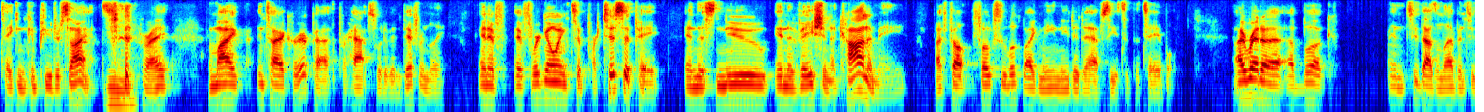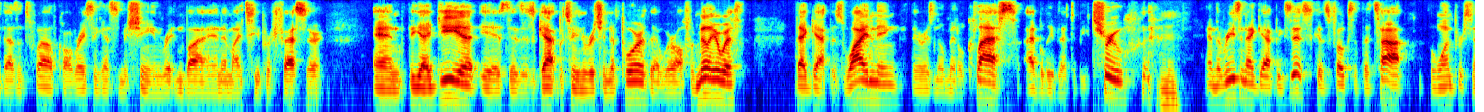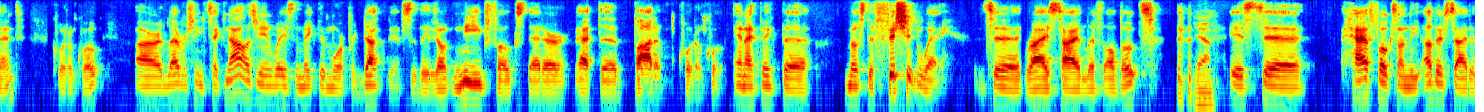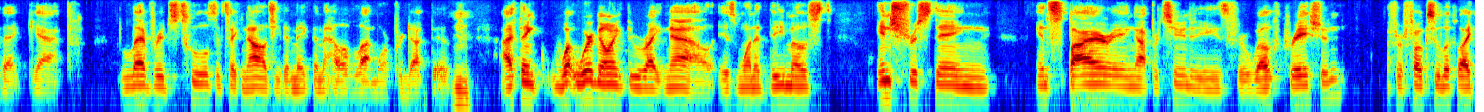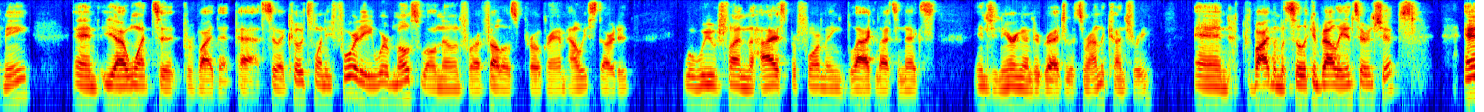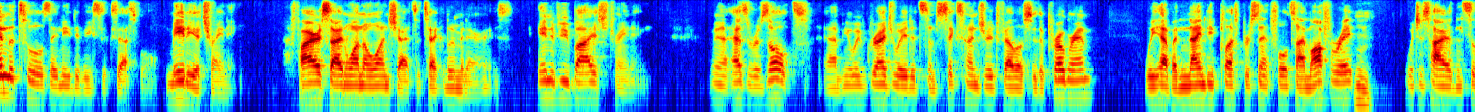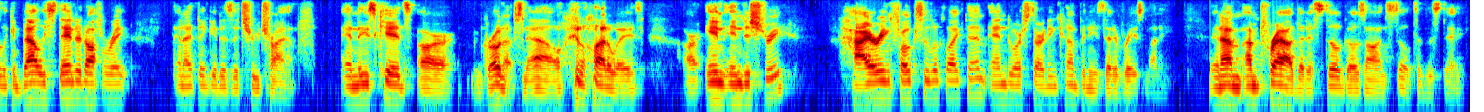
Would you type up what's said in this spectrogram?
taken computer science, Mm. right? My entire career path perhaps would have been differently. And if if we're going to participate in this new innovation economy, I felt folks who looked like me needed to have seats at the table. I read a, a book in 2011, 2012 called Race Against the Machine, written by an MIT professor. And the idea is there's this gap between rich and the poor that we're all familiar with. That gap is widening. There is no middle class. I believe that to be true. Mm. and the reason that gap exists because folks at the top, the 1%, quote unquote, are leveraging technology in ways to make them more productive. So they don't need folks that are at the bottom, quote unquote. And I think the most efficient way to rise tide, lift all boats Yeah. is to have folks on the other side of that gap leverage tools of technology to make them a hell of a lot more productive. Mm. I think what we're going through right now is one of the most interesting, inspiring opportunities for wealth creation for folks who look like me. And yeah, I want to provide that path. So at Code 2040, we're most well known for our fellows program, how we started, where we would find the highest performing Black Latinx engineering undergraduates around the country and provide them with Silicon Valley internships and the tools they need to be successful. Media training, fireside 101 chats with tech luminaries, interview bias training. You know, as a result, you know, we've graduated some 600 fellows through the program. We have a 90 plus percent full time offer rate, Hmm. which is higher than Silicon Valley standard offer rate. And I think it is a true triumph. And these kids are grown ups now in a lot of ways, are in industry, hiring folks who look like them and or starting companies that have raised money. And I'm, I'm proud that it still goes on still to this day.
